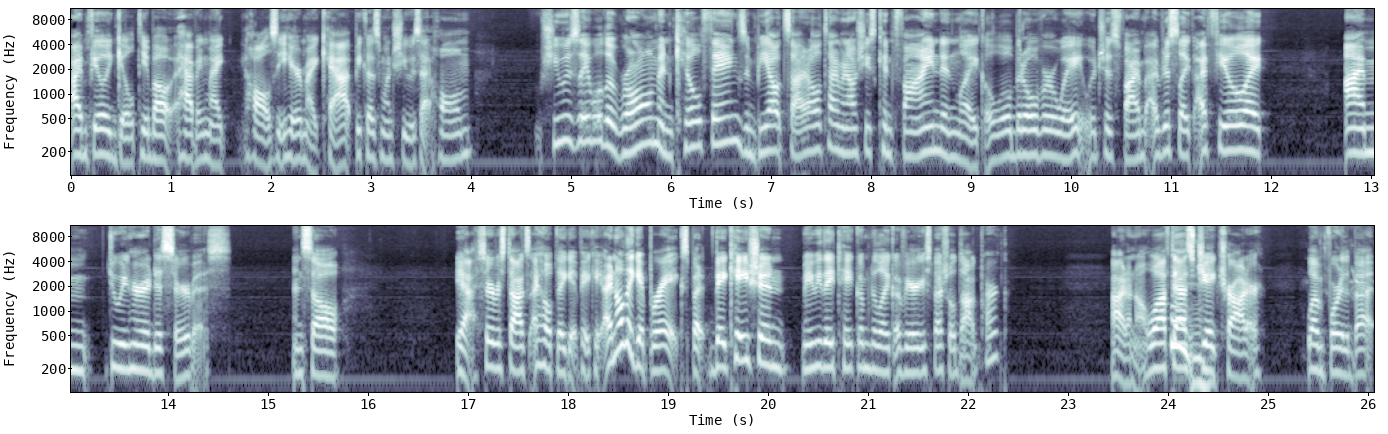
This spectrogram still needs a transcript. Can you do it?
I'm feeling guilty about having my Halsey here, my cat, because when she was at home, she was able to roam and kill things and be outside all the time. And now she's confined and like a little bit overweight, which is fine. But I'm just like I feel like I'm doing her a disservice. And so yeah, service dogs. I hope they get vacation. I know they get breaks, but vacation, maybe they take them to like a very special dog park. I don't know. We'll have to ask hmm. Jake Trotter. 1140 the bet.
